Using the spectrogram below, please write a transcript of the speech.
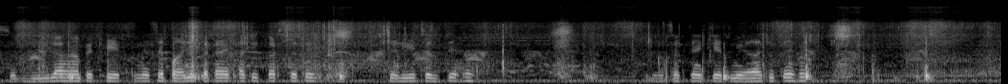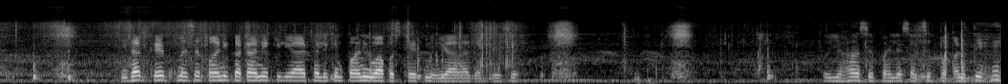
सब गीला यहाँ पे खेत में से पानी कटाएँ ताकि कट सके। चलिए चलते हैं। देख सकते हैं, खेत में आ चुके हैं। इधर खेत में से पानी कटाने के लिए आया था, लेकिन पानी वापस खेत में ही आ रहा गड्ढे से। तो यहाँ से पहले सबसे पकड़ते हैं।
